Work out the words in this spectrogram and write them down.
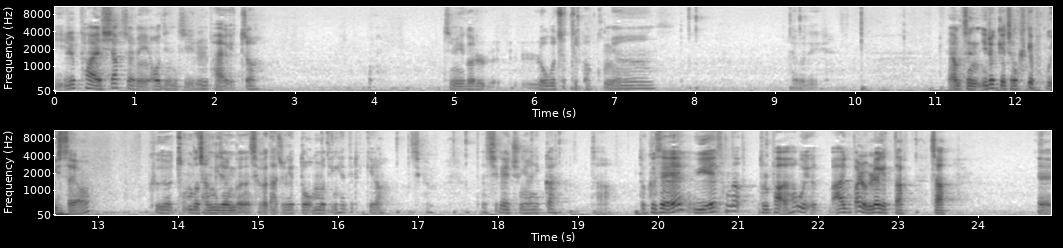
이 1파의 시작점이 어딘지를 봐야겠죠. 지금 이거를 로고 차트로 바꾸면 어디 아무튼 이렇게 전 크게 보고 있어요. 그 좀 더 장기적인 거는 제가 나중에 또 업로딩 해드릴게요. 지금 시간이 중요하니까 자 또 그새 위에 상단 돌파하고 아 이거 빨리 올려야겠다. 자 예,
